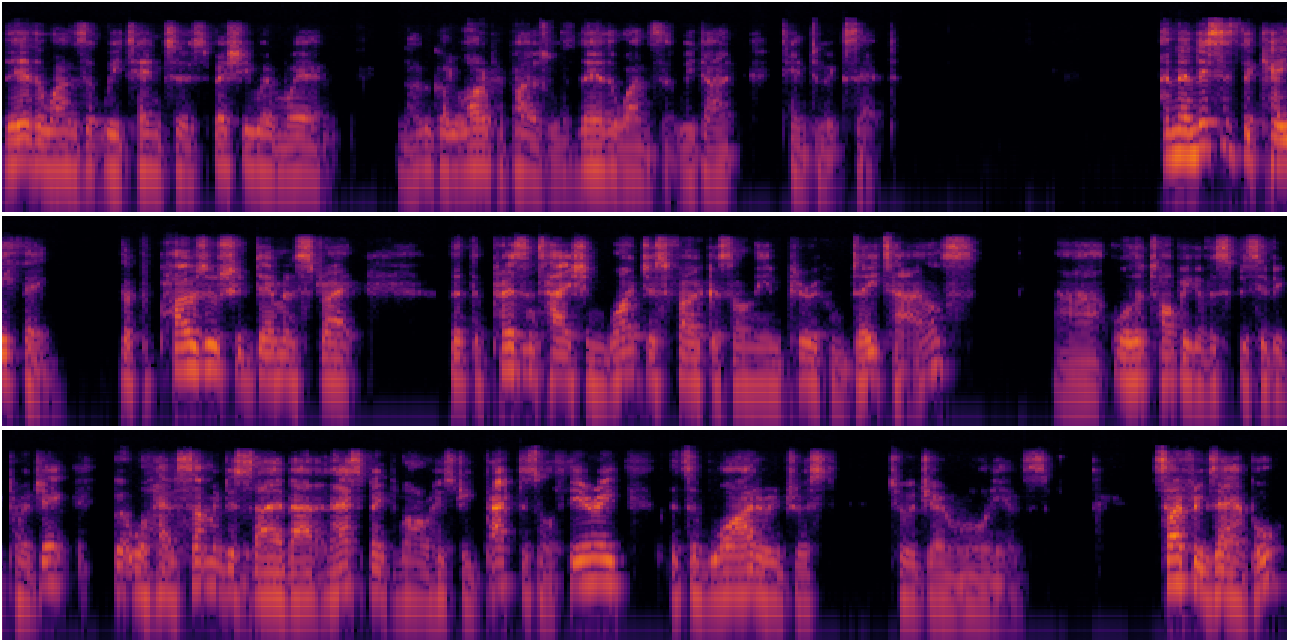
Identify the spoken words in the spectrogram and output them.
they're the ones that we tend to, especially when we're you know we've got a lot of proposals. They're the ones that we don't tend to accept. And then this is the key thing: the proposal should demonstrate that the presentation won't just focus on the empirical details uh, or the topic of a specific project, but will have something to say about an aspect of oral history practice or theory that's of wider interest to a general audience. So, for example,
